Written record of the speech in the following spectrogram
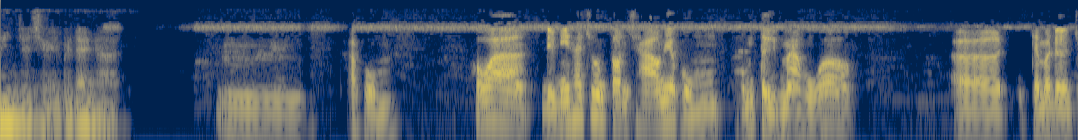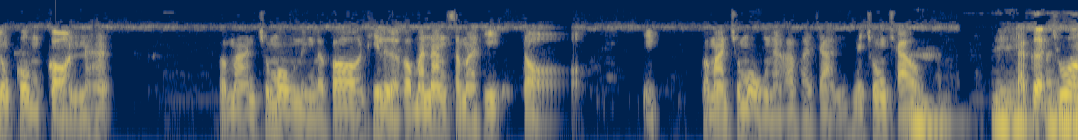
นิ่งเฉยๆไปได้นานอืมครับผม เพราะว่าเดี๋ยวนี้ถ้าช่วงตอนเช้าเนี่ยผม ผมตื่นมาผมก็ เอ่อจะมาเดินจงกรมก่อนนะฮะ ประมาณชั่วโมงหนึ่งแล้วก็ที่เหลือก็มานั่งสมาธิต่ออีกประมาณชั่วโมงนะครับอาจารย์ในช่วงเช้า ถ้าเกิดช่วง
